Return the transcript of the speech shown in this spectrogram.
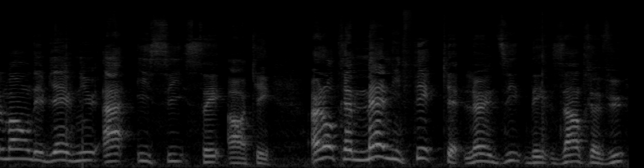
tout le monde et bienvenue à Ici c'est hockey. Un autre magnifique lundi des entrevues.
